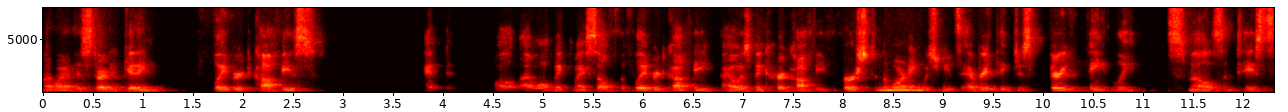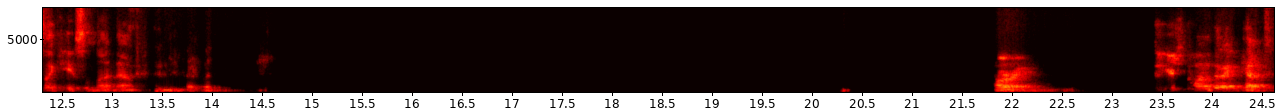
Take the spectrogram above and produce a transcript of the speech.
My wife has started getting flavored coffees. And well, I won't make myself the flavored coffee. I always make her coffee first in the morning, which means everything just very faintly smells and tastes like hazelnut now. All right. Here's the one that I kept,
